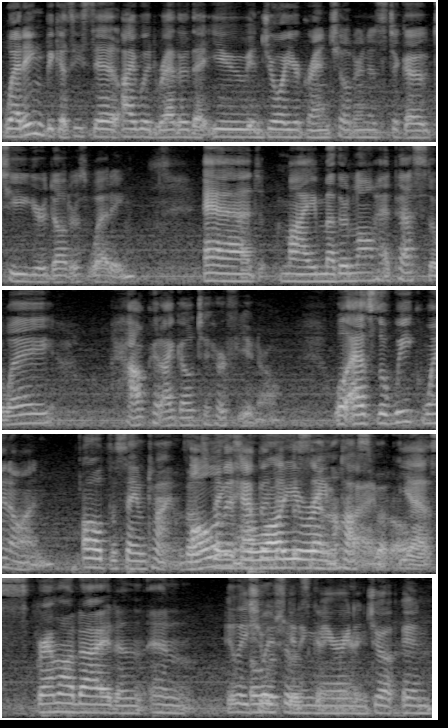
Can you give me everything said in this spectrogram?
wedding because he said I would rather that you enjoy your grandchildren as to go to your daughter's wedding. And my mother-in-law had passed away. How could I go to her funeral? Well, as the week went on, All at the same time. Those all of things it happened while at you the were in the time. hospital. Yes, Grandma died, and and Alicia, Alicia was was getting getting married, married. and Joe and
